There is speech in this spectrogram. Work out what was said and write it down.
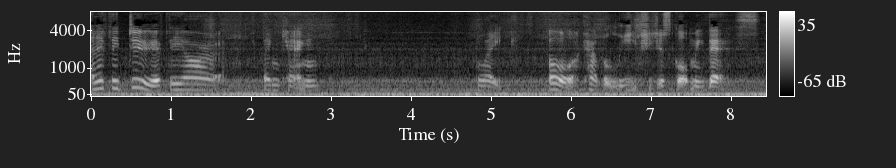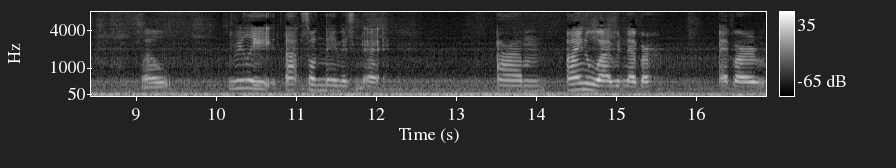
and if they do, if they are thinking, like, oh, I can't believe she just got me this. Well, really, that's on them, isn't it? Um, I know I would never, ever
